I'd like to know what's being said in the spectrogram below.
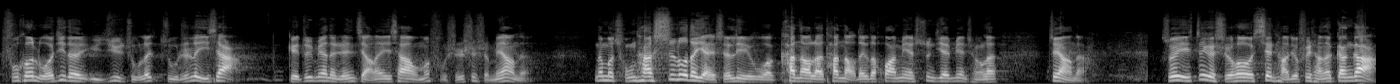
符合逻辑的语句，组了组织了一下。给对面的人讲了一下我们腐蚀是什么样的，那么从他失落的眼神里，我看到了他脑袋的画面瞬间变成了这样的，所以这个时候现场就非常的尴尬，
